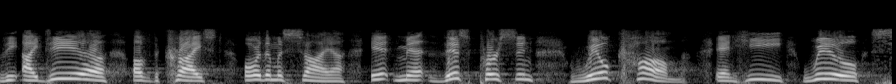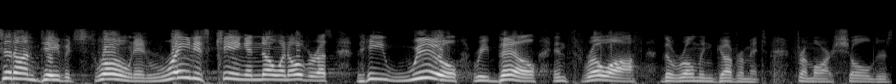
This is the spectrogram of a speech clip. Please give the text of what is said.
the idea of the Christ or the Messiah. It meant this person will come and he will sit on David's throne and reign as king and no one over us. He will rebel and throw off the Roman government from our shoulders,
